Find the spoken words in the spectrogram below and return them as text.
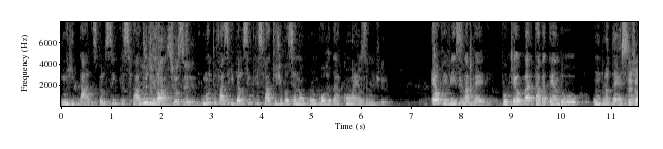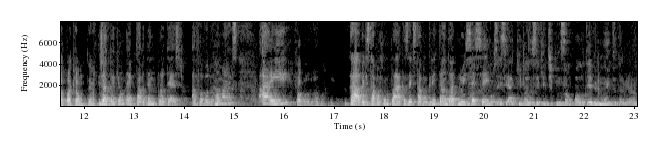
irritadas pelo simples fato Muito de não- fácil, eu sei. Muito fácil, e pelo simples fato de você não concordar com elas. Isso é mentira. Eu vivi isso na pele. Porque eu tava tendo um protesto. Você já está aqui há um tempo. Já tô aqui há um tempo. Tava tendo protesto a favor do Hamas. Aí Por favor, do Ramon. Tava, eles estavam com placas, eles estavam gritando no ICC. Não sei se é aqui, mas eu sei que, tipo, em São Paulo teve muito, tá ligado?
